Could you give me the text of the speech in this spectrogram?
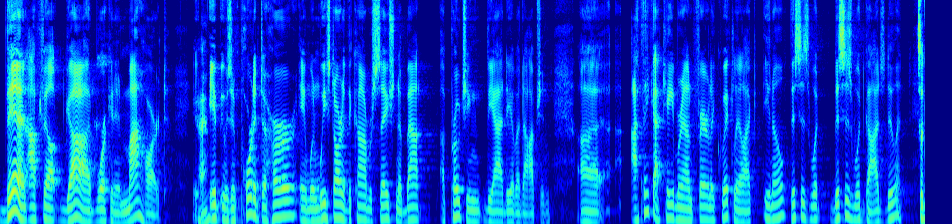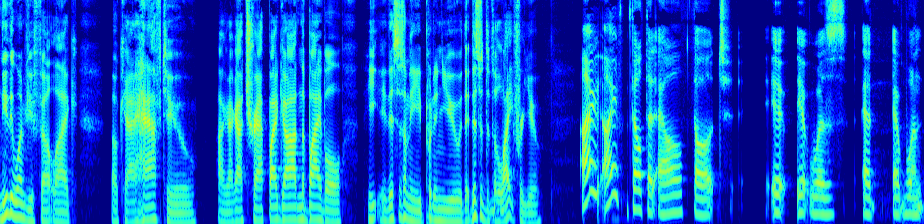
then I felt God working in my heart. Okay. It, it was important to her, and when we started the conversation about approaching the idea of adoption, uh, I think I came around fairly quickly. Like you know, this is what this is what God's doing. so neither one of you felt like, okay, I have to. I, I got trapped by God in the Bible. He this is something He put in you. That this is the delight for you. I I felt that Al thought it it was at at one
